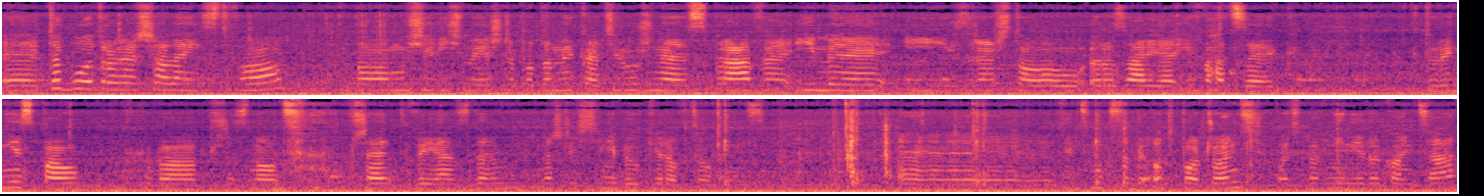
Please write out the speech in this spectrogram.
E, To było trochę szaleństwo, bo musieliśmy jeszcze podomykać różne sprawy i my, i zresztą Rosalia i Wacek, który nie spał chyba przez noc przed wyjazdem. Na szczęście nie był kierowcą, więc, e, więc mógł sobie odpocząć, choć pewnie nie do końca.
